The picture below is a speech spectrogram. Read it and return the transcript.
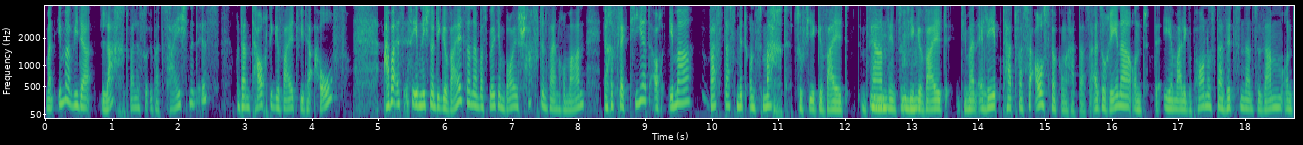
man immer wieder lacht, weil es so überzeichnet ist und dann taucht die Gewalt wieder auf. Aber es ist eben nicht nur die Gewalt, sondern was William Boyle schafft in seinen Romanen, er reflektiert auch immer was das mit uns macht, zu viel Gewalt im Fernsehen, mhm. zu viel mhm. Gewalt, die man erlebt hat, was für Auswirkungen hat das? Also Rena und der ehemalige Pornostar sitzen dann zusammen und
